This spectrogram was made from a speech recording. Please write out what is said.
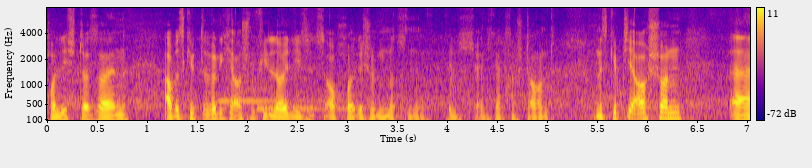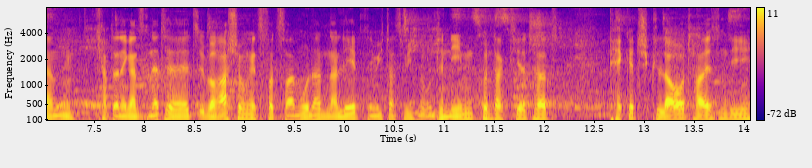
polischter sein. Aber es gibt wirklich auch schon viele Leute, die es jetzt auch heute schon nutzen. Bin ich eigentlich ganz erstaunt. Und es gibt ja auch schon, ähm, ich habe da eine ganz nette jetzt Überraschung jetzt vor zwei Monaten erlebt, nämlich dass mich ein Unternehmen kontaktiert hat. Package Cloud heißen die.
